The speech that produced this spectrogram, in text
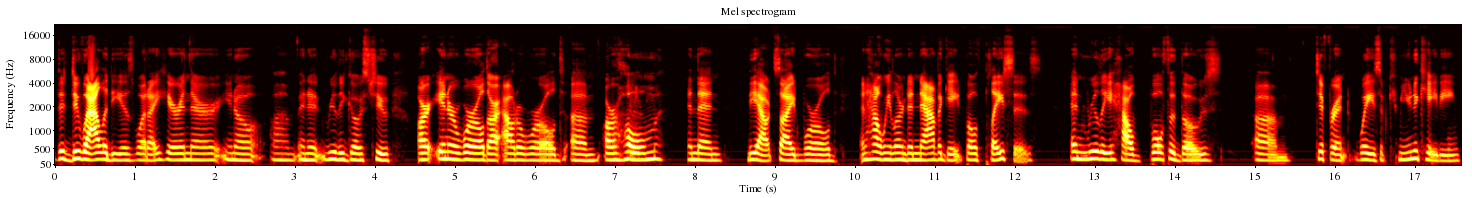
the duality is what I hear in there, you know, um, and it really goes to our inner world, our outer world, um, our mm-hmm. home, mm-hmm. and then the outside world and how we learn to navigate both places and really how both of those um, different ways of communicating,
